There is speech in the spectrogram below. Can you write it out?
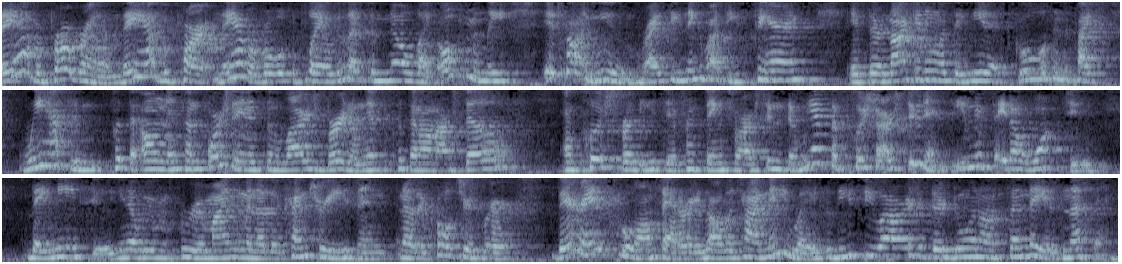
they have a program, they have a part, and they have a role to play, and we let them know, like, ultimately, it's on you, right? So you think about these parents, if they're not getting what they need at schools, and it's like, we have to put the onus, unfortunately, it's a large burden, we have to put that on ourselves and push for these different things for our students, and we have to push our students, even if they don't want to they need to. You know, we, we, remind them in other countries and in other cultures where they're in school on Saturdays all the time anyway. So these few hours that they're doing on Sunday is nothing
